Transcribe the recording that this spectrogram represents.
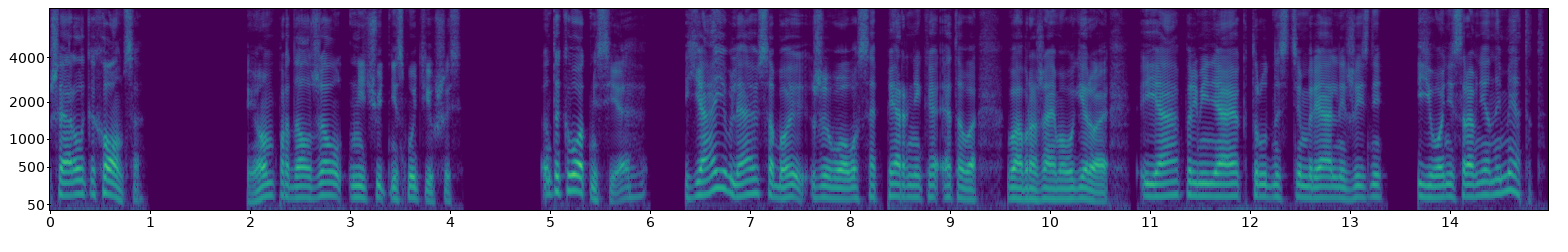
«Шерлока Холмса». И он продолжал, ничуть не смутившись. «Так вот, месье, я являю собой живого соперника этого воображаемого героя. Я применяю к трудностям реальной жизни его несравненный метод.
